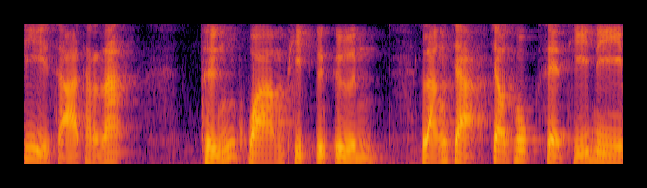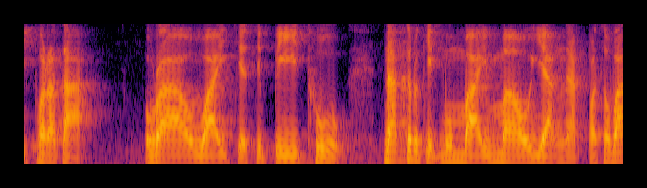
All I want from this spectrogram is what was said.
ที่สาธารณะ ถึงความผิดอื่นๆ หลังจากเจ้าทุกเศรษฐีนีพรตะ ราววัย 70 ปีถูก นักธุรกิจมุมไบเมาอย่างหนักปัสสาวะ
